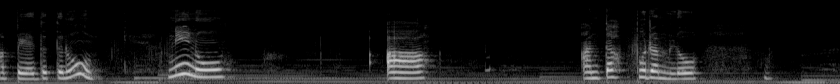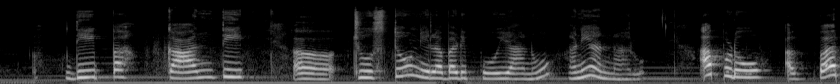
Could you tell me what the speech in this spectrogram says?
ఆ పేదతను నేను ఆ అంతఃపురంలో దీప కాంతి చూస్తూ నిలబడిపోయాను అని అన్నారు. అప్పుడు అక్బర్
